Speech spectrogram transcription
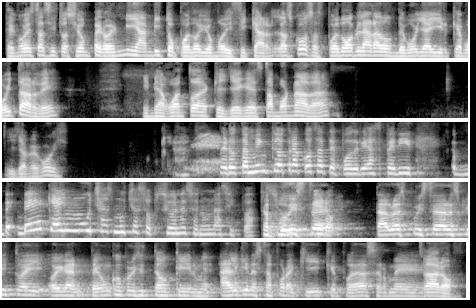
tengo esta situación, pero en mi ámbito puedo yo modificar las cosas. Puedo hablar a dónde voy a ir, que voy tarde, y me aguanto a que llegue esta monada y ya me voy. Pero también, ¿qué otra cosa te podrías pedir? Ve, ve que hay muchas, muchas opciones en una situación. pudiste, pero- tal vez pudiste haber escrito ahí, oigan, tengo un compromiso y tengo que irme. Alguien está por aquí que pueda hacerme... Claro,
